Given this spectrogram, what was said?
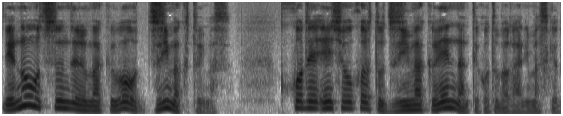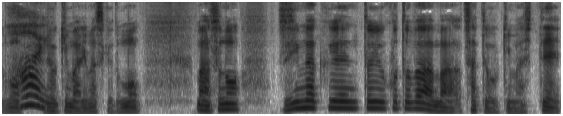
で脳を包んでいる膜を髄膜と言います。ここで炎症を起こすと髄膜炎なんて言葉がありますけども、はい、病気もありますけども、まあその髄膜炎という言葉はまあさておきまして、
